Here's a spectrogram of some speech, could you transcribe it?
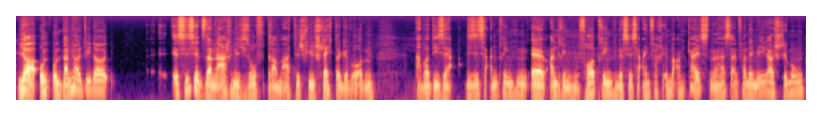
ja, und, und dann halt wieder, es ist jetzt danach nicht so dramatisch viel schlechter geworden. Aber diese, dieses Antrinken, äh, Antrinken, Vortrinken, das ist einfach immer am geilsten. Da hast du einfach eine mega Stimmung.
